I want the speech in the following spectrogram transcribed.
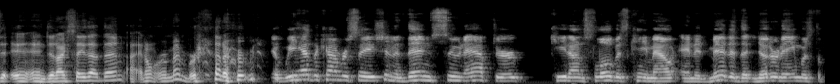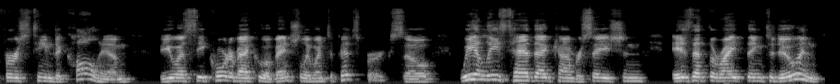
and did I say that then? I don't remember. I don't remember. Yeah, we had the conversation, and then soon after, Kedon Slovis came out and admitted that Notre Dame was the first team to call him, the USC quarterback who eventually went to Pittsburgh. So we at least had that conversation. Is that the right thing to do? And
